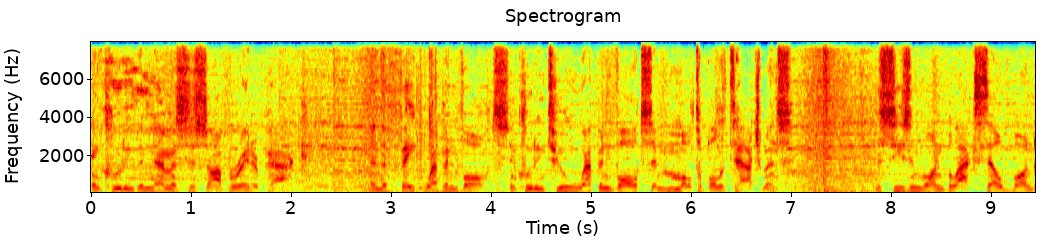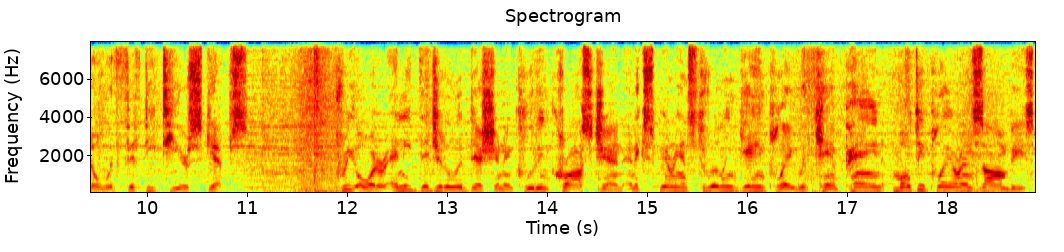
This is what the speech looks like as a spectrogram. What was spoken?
including the Nemesis Operator Pack and the Fate Weapon Vaults, including two weapon vaults and multiple attachments. The Season 1 Black Cell Bundle with 50 tier skips. Pre-order any digital edition including cross-gen and experience thrilling gameplay with campaign, multiplayer and zombies,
